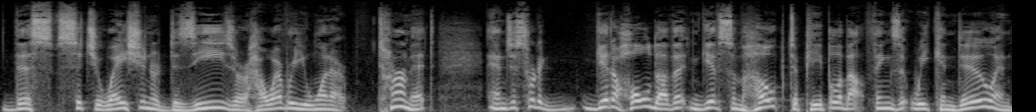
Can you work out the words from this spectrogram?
this situation or disease or however you want to term it and just sort of get a hold of it and give some hope to people about things that we can do and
